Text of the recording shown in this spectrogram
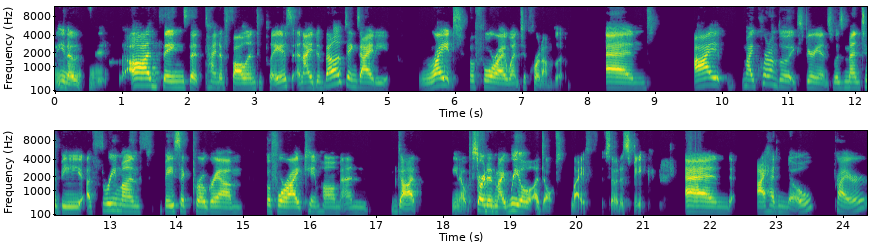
you know, odd things that kind of fall into place. And I developed anxiety right before I went to Cordon Bleu. And I my Cordon Bleu experience was meant to be a three month basic program before I came home and got, you know, started my real adult life, so to speak. And I had no prior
